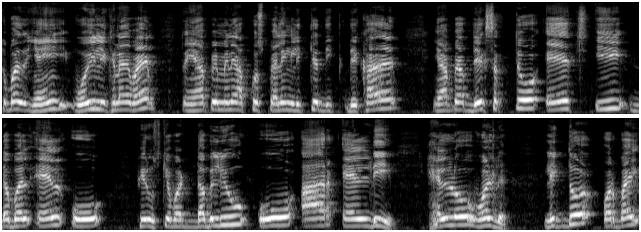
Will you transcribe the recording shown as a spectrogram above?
तो बस यहीं वही लिखना है भाई। तो यहाँ पे मैंने आपको स्पेलिंग लिख के देखा है। यहाँ पे आप देख सकते हो H E double L O फिर उसके बाद W O R L D hello world लिख दो और भाई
